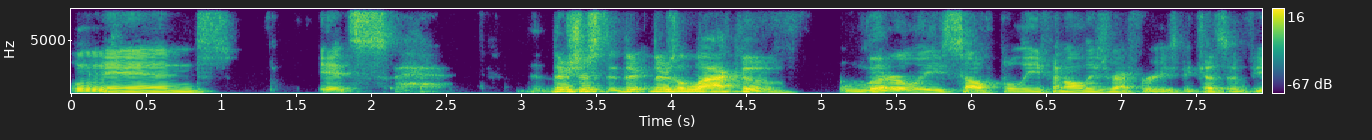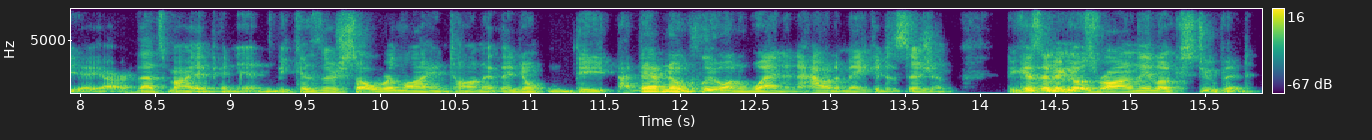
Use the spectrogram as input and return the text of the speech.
Mm. And it's, there's just, there, there's a lack of literally self belief in all these referees because of VAR. That's my opinion because they're so reliant on it. They don't do, they have no clue on when and how to make a decision because if it Mm. goes wrong, they look stupid.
